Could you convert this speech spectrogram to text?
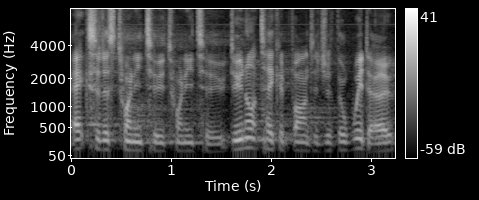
Exodus 22 22. Do not take advantage of the widow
